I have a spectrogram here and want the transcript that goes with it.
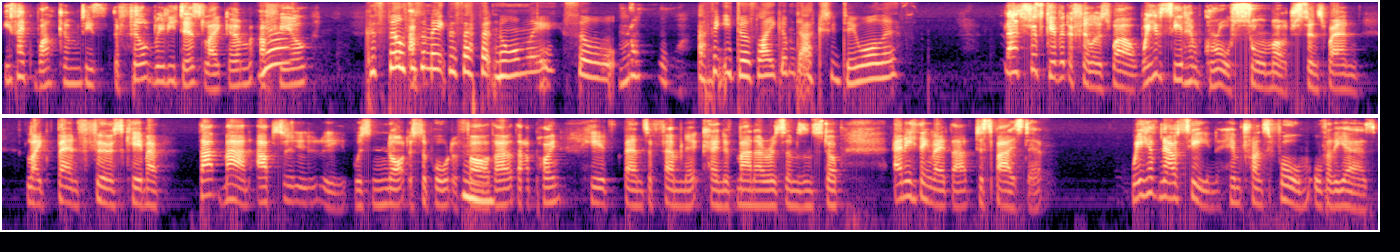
he's like welcomed. He's Phil really does like him. I feel Because Phil doesn't make this effort normally, so no. I think he does like him to actually do all this. Let's just give it to Phil as well. We have seen him grow so much since when, like, Ben first came out. That man absolutely was not a supportive father at that point. He had Ben's effeminate kind of mannerisms and stuff. Anything like that, despised it. We have now seen him transform over the years.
